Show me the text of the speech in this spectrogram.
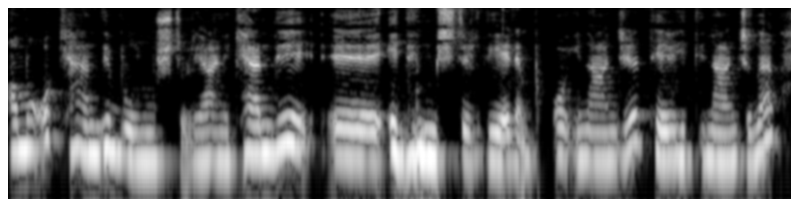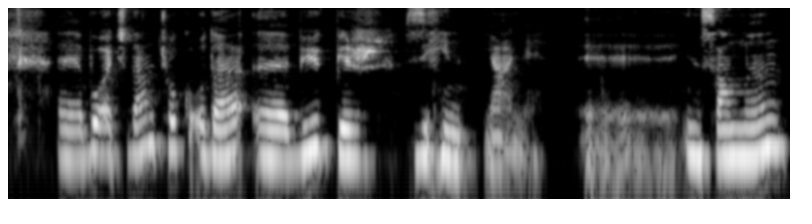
ama o kendi bulmuştur. Yani kendi e, edinmiştir diyelim o inancı, tevhid inancını. E, bu açıdan çok o da e, büyük bir zihin yani insanlığın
